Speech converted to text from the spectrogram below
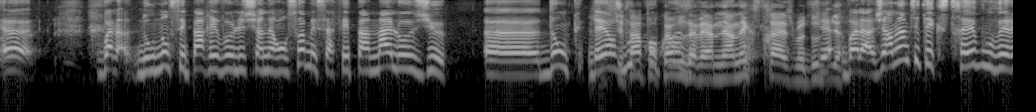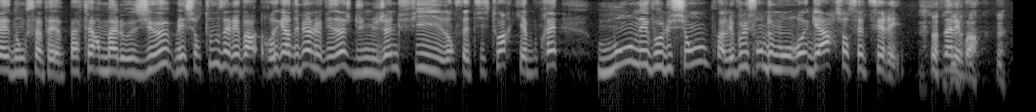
voilà, donc non, c'est pas révolutionnaire en soi, mais ça fait pas mal aux yeux. Euh, donc, Je d'ailleurs, ne sais pas pourquoi propose- vous avez amené un extrait, je me doute bien. Voilà, j'ai amené un petit extrait, vous verrez, donc ça ne va pas faire mal aux yeux, mais surtout vous allez voir, regardez bien le visage d'une jeune fille dans cette histoire qui est à peu près mon évolution, enfin l'évolution de mon regard sur cette série. Vous allez voir.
